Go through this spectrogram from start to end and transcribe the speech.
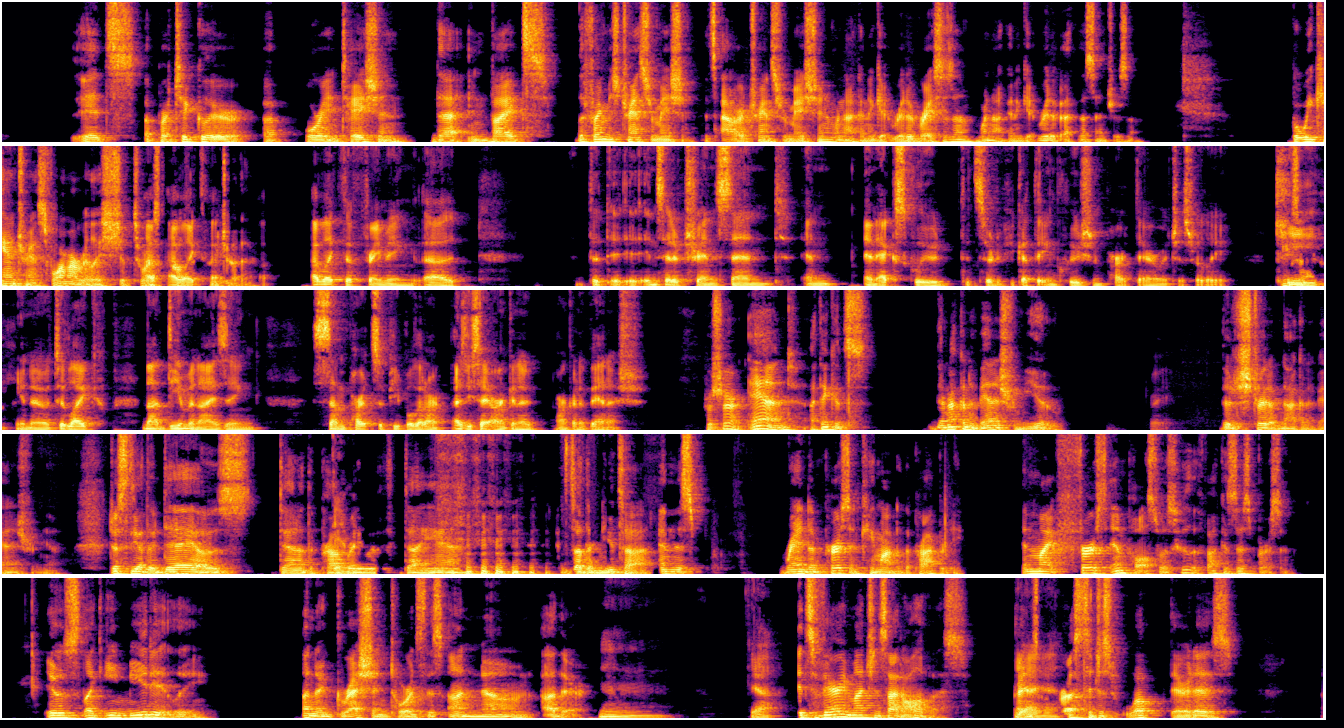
it's a particular uh, orientation that invites the frame is transformation. It's our transformation. We're not going to get rid of racism. We're not going to get rid of ethnocentrism. But we can transform our relationship to ourselves, I, I like that. each other. I like the framing uh, that instead of transcend and and exclude, that sort of you got the inclusion part there, which is really key. Exactly. You know, to like not demonizing some parts of people that aren't, as you say, aren't gonna aren't gonna vanish. For sure, and I think it's they're not going to vanish from you. Right. They're just straight up not going to vanish from you. Just the other day, I was down at the property with Diane in southern Utah, and this random person came onto the property. And my first impulse was, who the fuck is this person? It was like immediately an aggression towards this unknown other. Mm. Yeah. It's very much inside all of us. Right? Yeah, yeah. For us to just, whoop, there it is.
